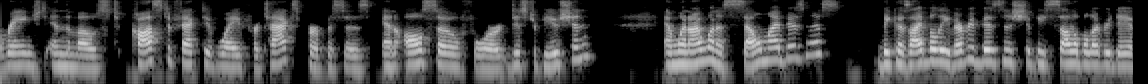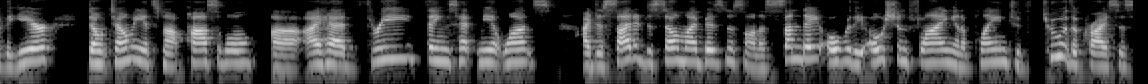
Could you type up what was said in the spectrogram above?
arranged in the most cost effective way for tax purposes and also for distribution. And when I want to sell my business, because I believe every business should be sellable every day of the year, don't tell me it's not possible. Uh, I had three things hit me at once. I decided to sell my business on a Sunday over the ocean, flying in a plane to two of the crises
